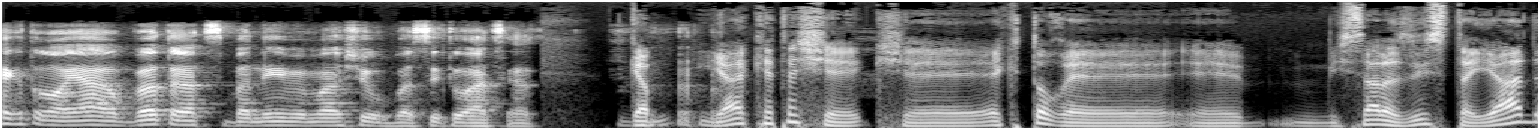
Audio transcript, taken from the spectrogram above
הקטור היה הרבה יותר עצבני ממשהו בסיטואציה הזאת. גם היה קטע שכשהקטור אה, אה, ניסה להזיז את היד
